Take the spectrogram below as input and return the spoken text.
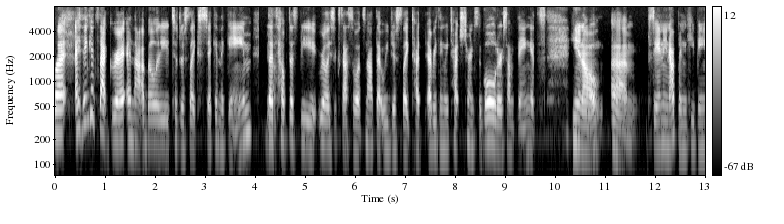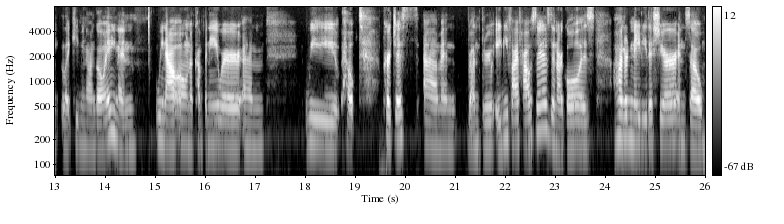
But i think it's that grit and that ability to just like stick in the game that's yeah. helped us be really successful. It's not that we just like touch everything we touch turns to gold or something. It's you know um standing up and keeping like keeping on going and we now own a company where um we helped purchase um, and run through 85 houses, and our goal is 180 this year. And so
